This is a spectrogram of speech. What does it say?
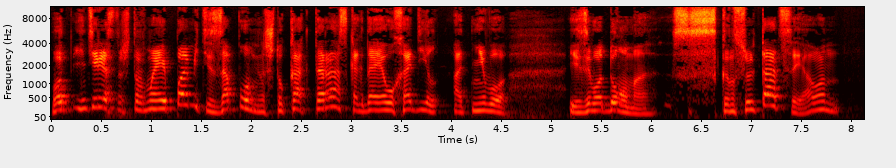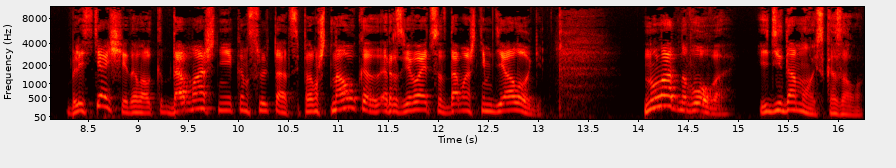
вот интересно, что в моей памяти запомнил, что как-то раз, когда я уходил от него из его дома с консультацией, а он блестящие давал домашние консультации, потому что наука развивается в домашнем диалоге. Ну ладно, Вова, иди домой, сказал он.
